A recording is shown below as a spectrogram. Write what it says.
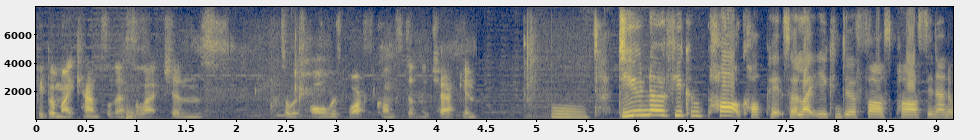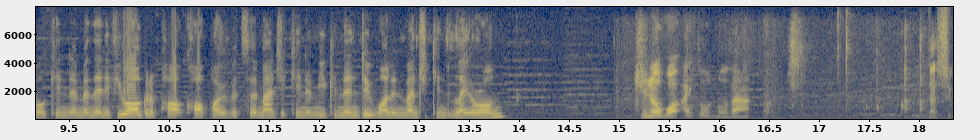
People might cancel their selections, so it's always worth constantly checking. Hmm. Do you know if you can park hop it? So, like, you can do a fast pass in Animal Kingdom, and then if you are going to park hop over to Magic Kingdom, you can then do one in Magic Kingdom later on. Do you know what? I don't know that. That's a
